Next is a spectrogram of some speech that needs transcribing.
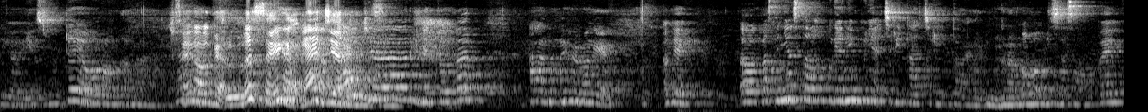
Ya ya sudah ya orang orang saya kalau nggak lulus saya nggak ngajar. ngajar gitu kan. Aneh memang ya. Oke. Eh, pastinya setelah kuliah ini punya cerita-cerita nih. Hmm. kenapa kok bisa sampai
